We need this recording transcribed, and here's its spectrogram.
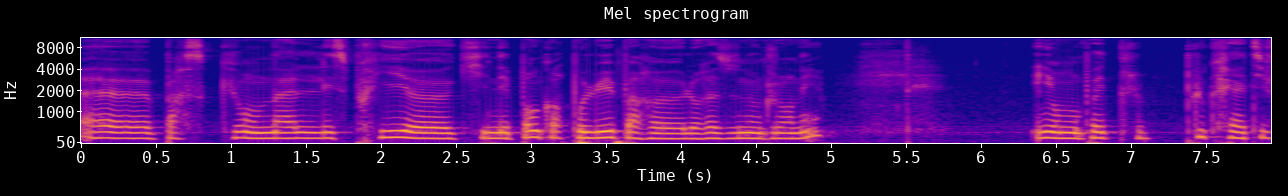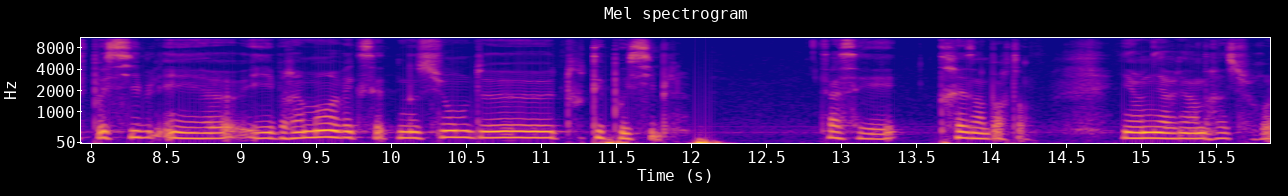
Euh, parce qu'on a l'esprit euh, qui n'est pas encore pollué par euh, le reste de notre journée. Et on peut être le plus créatif possible et, et vraiment avec cette notion de tout est possible. Ça, c'est très important. Et on y reviendra sur,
